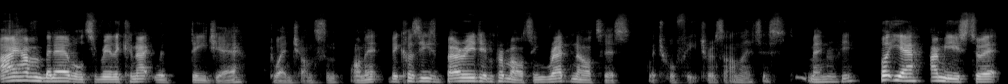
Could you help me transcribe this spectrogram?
I haven't been able to really connect with DJ Dwayne Johnson on it because he's buried in promoting Red Notice, which will feature as our latest main review. But yeah, I'm used to it.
